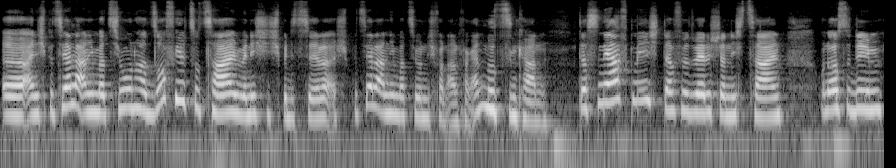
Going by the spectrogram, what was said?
äh, eine spezielle Animation hat, so viel zu zahlen, wenn ich die spezielle, spezielle Animation nicht von Anfang an nutzen kann. Das nervt mich, dafür werde ich dann nicht zahlen. Und außerdem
